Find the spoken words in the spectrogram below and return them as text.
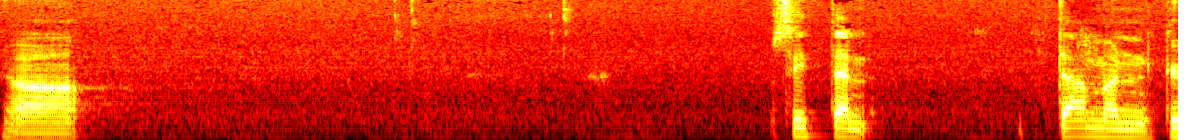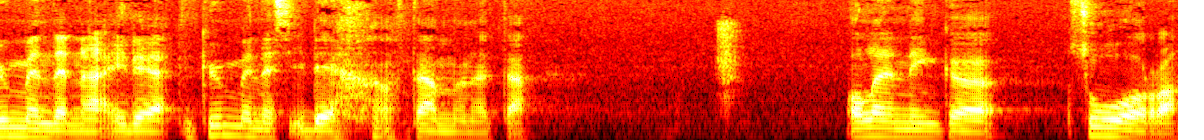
Ja sitten tämmöinen kymmenenä idea, kymmenes idea on tämmöinen, että olen niinkö suora,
